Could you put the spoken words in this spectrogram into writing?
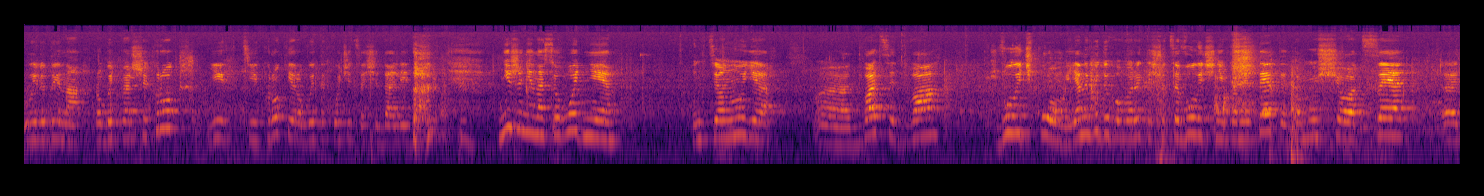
коли людина робить перший крок, їх ці кроки робити хочеться ще далі і далі. В Ніжині на сьогодні функціонує е, 22 вуличкоми. Я не буду говорити, що це вуличні комітети, тому що це е,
